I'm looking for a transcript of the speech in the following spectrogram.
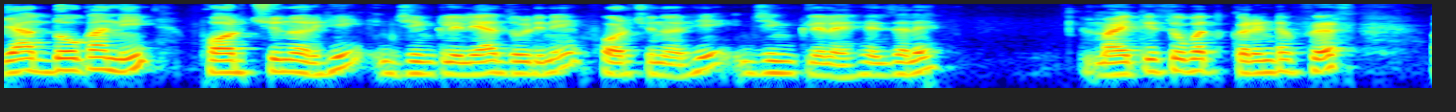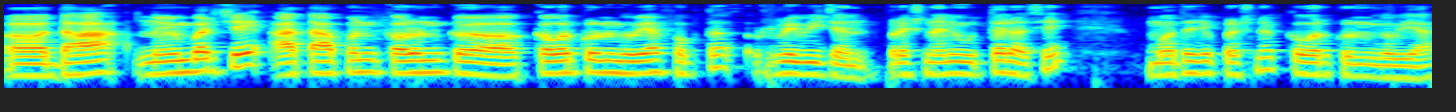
या दोघांनी फॉर्च्युनर ही जिंकलेली या जोडीने फॉर्च्युनर ही जिंकलेलं आहे. हे झाले माहितीसोबत करंट अफेअर्स दहा नोव्हेंबरचे. आता आपण करून कवर करून घेऊया फक्त रिव्हिजन प्रश्न आणि उत्तर असे महत्त्वाचे प्रश्न कवर करून घेऊया.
